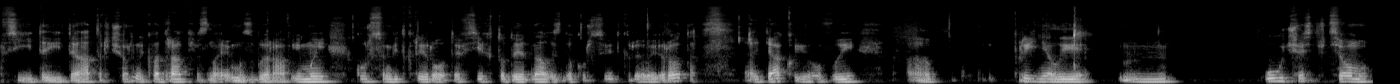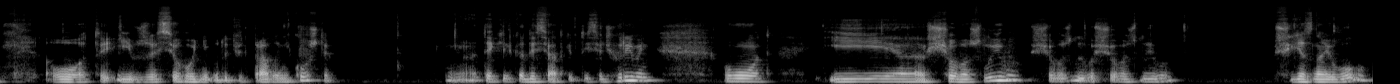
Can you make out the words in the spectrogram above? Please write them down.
Всі те- і театр Чорний квадрат, я знаю, йому збирав. І ми курсом відкрий рота. Всі, хто доєднались до курсу відкрий рота, е, дякую. Ви е, прийняли участь в цьому. От, і вже сьогодні будуть відправлені кошти. е, Декілька десятків тисяч гривень. От. І що важливо, що важливо, що важливо, що я знаю Вову.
